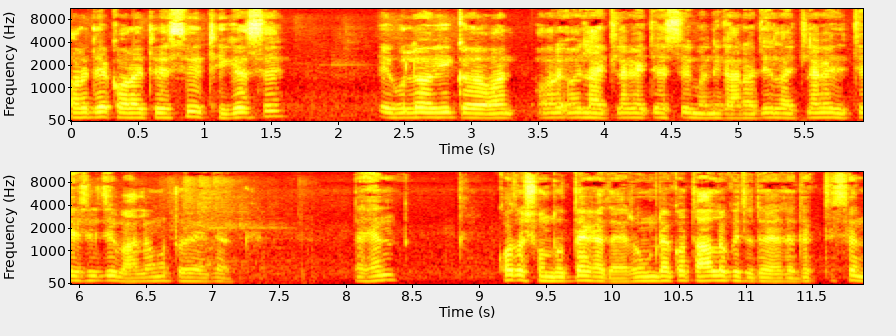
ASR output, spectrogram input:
ওরে দিয়ে করাইতেছি, ঠিক আছে। এগুলো ওই ওই- লাইট লাগাইতেছে মানে গাড়া দিয়ে লাইট লাগাই দিতেছে যে ভালো মতো হয়ে যাক। দেখেন কত সুন্দর দেখা যায়। রুমটা কত আলোকিত দেখা যায়, দেখতেছেন?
